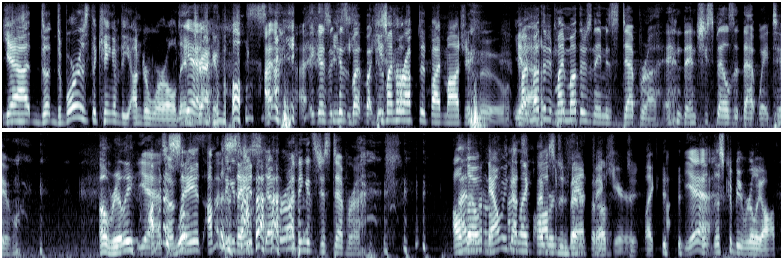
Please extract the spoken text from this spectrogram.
Yeah, D- Deborah is the king of the underworld in Yeah. Dragon Ball Z. I, I, I guess because He's- but, but, 'cause he's my mo- corrupted by Majin Buu. Yeah. my mother my mother's name is Deborah, and and she spells it that way too. Oh, really? yeah, I'm gonna so say it. I'm gonna think say it's Deborah. I think it's just Deborah. Although now we got like some awesome version better, fanfic here. Like, Yeah. this could be really awesome.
